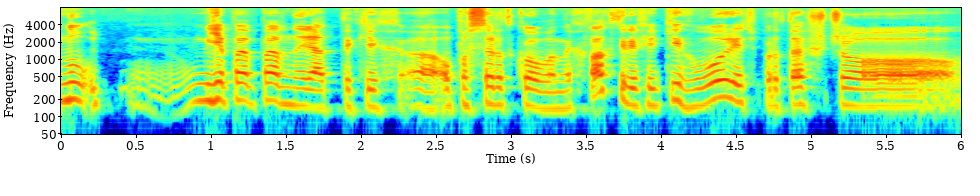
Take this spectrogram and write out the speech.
Ну, є певний ряд таких е, опосередкованих факторів, які говорять про те, що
